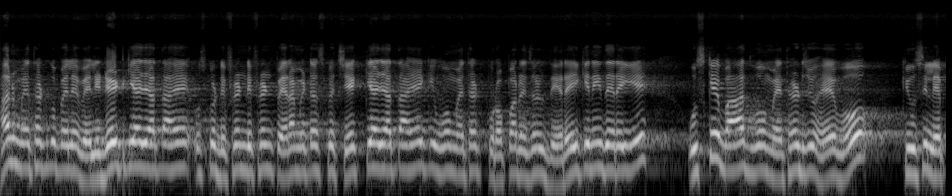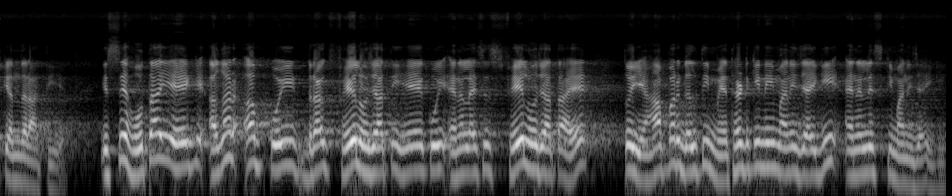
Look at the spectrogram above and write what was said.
हर मेथड को पहले वैलिडेट किया जाता है, उसको डिफरेंट डिफरेंट पैरामीटर्स पे चेक किया जाता है कि वो मेथड प्रॉपर रिज़ल्ट दे रही कि नहीं दे रही है। उसके बाद वो मेथड जो है वो क्यूसी लैब के अंदर आती है। इससे होता यह है कि अगर अब कोई ड्रग फेल हो जाती है, कोई एनालिसिस फेल हो जाता है तो यहाँ पर गलती मेथड की नहीं मानी जाएगी एनालिस्ट की मानी जाएगी।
